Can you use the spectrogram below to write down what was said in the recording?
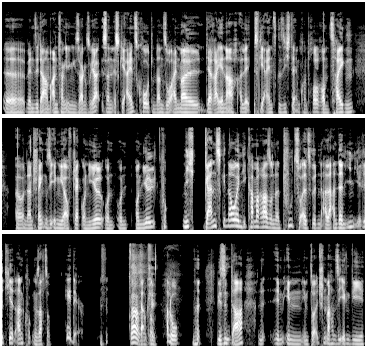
Äh, wenn sie da am Anfang irgendwie sagen, so ja, ist ein SG1-Code und dann so einmal der Reihe nach alle SG1-Gesichter im Kontrollraum zeigen äh, und dann schwenken sie irgendwie auf Jack O'Neill und, und O'Neill guckt nicht ganz genau in die Kamera, sondern tut so, als würden alle anderen ihn irritiert angucken und sagt so, hey there. Ah, Ja, okay. so, hallo, wir sind da. Im, im, Im Deutschen machen sie irgendwie,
